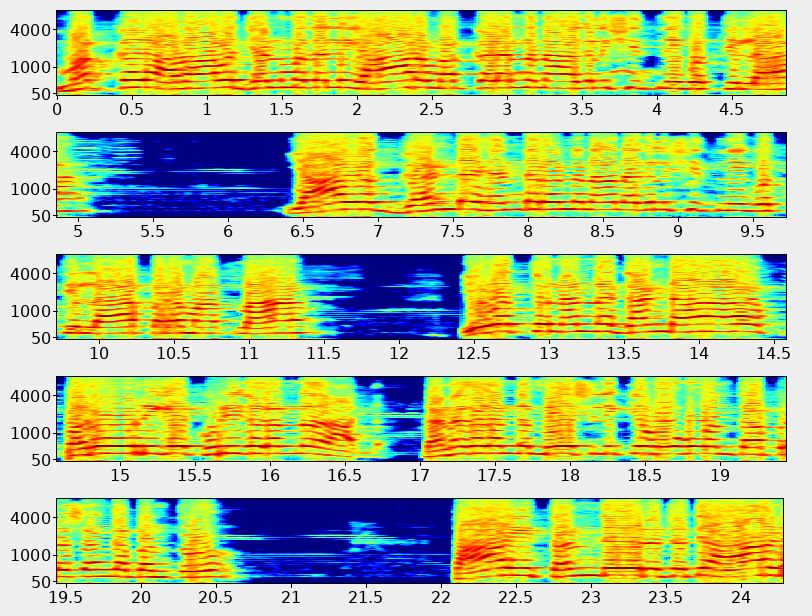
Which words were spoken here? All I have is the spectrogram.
ಮಕ್ಕಳ ಅದಾವ ಜನ್ಮದಲ್ಲಿ ಯಾರ ಮಕ್ಕಳನ್ನ ನಾ ಅಗಲಿಸಿದ್ನಿ ಗೊತ್ತಿಲ್ಲ. ಯಾವ ಗಂಡ ಹೆಂಡರನ್ನ ನಾನು ಅಗಲಿಸಿದ್ನಿ ಗೊತ್ತಿಲ್ಲ ಪರಮಾತ್ಮ. ಇವತ್ತು ನನ್ನ ಗಂಡ ಪರೂರಿಗೆ ಕುರಿಗಳನ್ನ, ದನಗಳನ್ನ ಮೇಯಿಸ್ಲಿಕ್ಕೆ ಹೋಗುವಂತ ಪ್ರಸಂಗ ಬಂತು. ತಾಯಿ ತಂದೆಯರ ಜೊತೆ ಆಡ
